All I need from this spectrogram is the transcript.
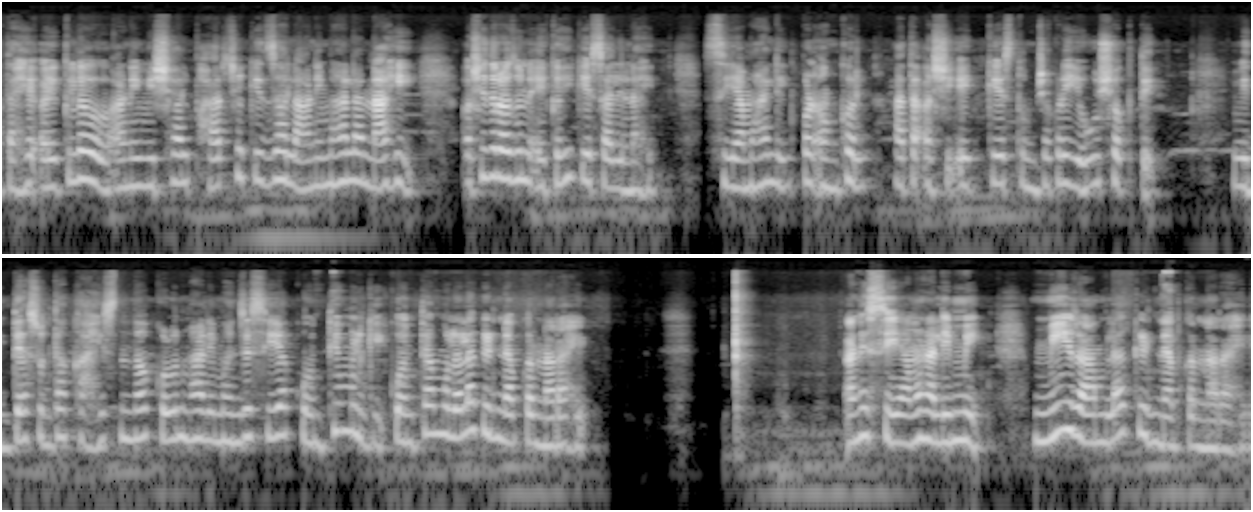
आता हे ऐकलं आणि विशाल फार चकित झाला आणि म्हणाला नाही अशी तर अजून एकही केस आली नाही. सिया म्हणाली पण अंकल आता अशी एक केस तुमच्याकडे येऊ शकते. विद्यासुद्धा काहीच न कळून म्हणाली म्हणजे सिया कोणती मुलगी कोणत्या मुलाला किडनॅप करणार आहे? आणि सिया म्हणाली मी मी रामला किडनॅप करणार आहे.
